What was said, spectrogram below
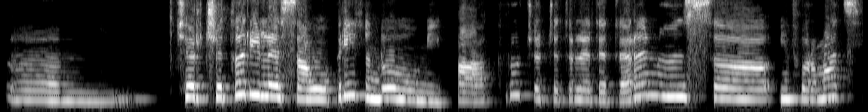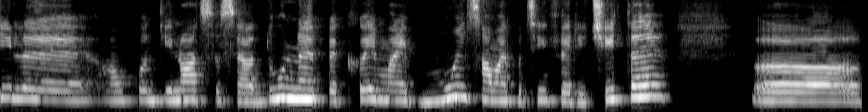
Um, Cercetările s-au oprit în 2004, cercetările de teren, însă informațiile au continuat să se adune pe căi mai mult sau mai puțin fericite. Uh,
